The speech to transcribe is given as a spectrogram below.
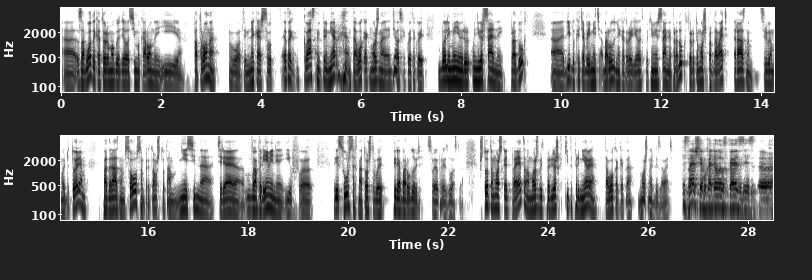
заводы, которые могут делать и макароны, и патроны. Вот. И мне кажется, вот это классный пример того, как можно делать какой-то такой более-менее универсальный продукт, э, либо хотя бы иметь оборудование, которое делает какой-то универсальный продукт, который ты можешь продавать разным целевым аудиториям под разным соусом, при том, что там не сильно теряя во времени и в ресурсах на то, чтобы переоборудовать свое производство. Что ты можешь сказать про это? Может быть, приведешь какие-то примеры того, как это можно реализовать? Ты знаешь, я бы хотел рассказать здесь э,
